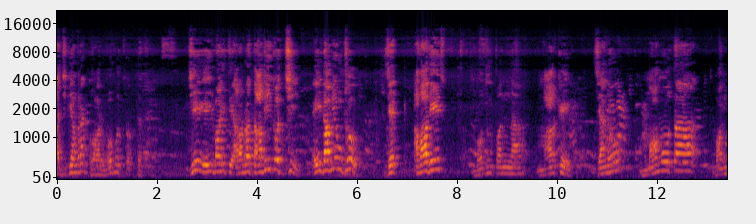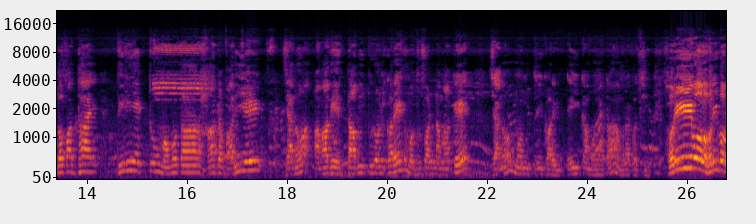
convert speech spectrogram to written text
আজকে আমরা গর্ববোধ করতে পারি। যে এই বাড়িতে, আর আমরা দাবি করছি, এই দাবি উঠুক যে আমাদের মধুপন্না মাকে যেন মমতা বন্দ্যোপাধ্যায়, তিনি একটু মমতার হাত বাড়িয়ে যেন আমাদের দাবি পূরণ করেন মধুপর্ণা মাকে। যেন মন্ত্রী করেন। এই কামনাটা আমরা করছি। হরি বল হরি বল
